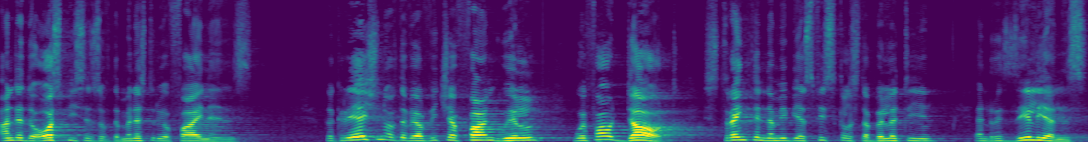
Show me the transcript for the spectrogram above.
under the auspices of the Ministry of Finance. The creation of the Welwitschia Fund will, without doubt, strengthen Namibia's fiscal stability and resilience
